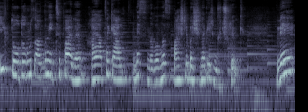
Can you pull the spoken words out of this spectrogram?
ilk doğduğumuz andan itibaren hayata gelme sınavımız başlı başına bir güçlük. Ve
